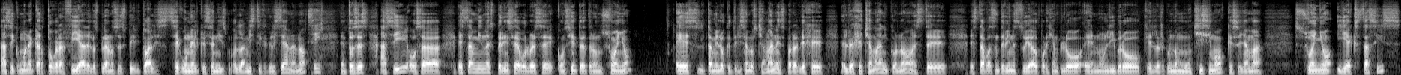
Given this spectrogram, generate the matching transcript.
hace como una cartografía de los planos espirituales, según el cristianismo, la mística cristiana, ¿no? Sí. Entonces, así, o sea, esta misma experiencia de volverse consciente de un sueño, es también lo que utilizan los chamanes para el viaje, el viaje chamánico, ¿no? Este está bastante bien estudiado, por ejemplo, en un libro que le recomiendo muchísimo, que se llama Sueño y Éxtasis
